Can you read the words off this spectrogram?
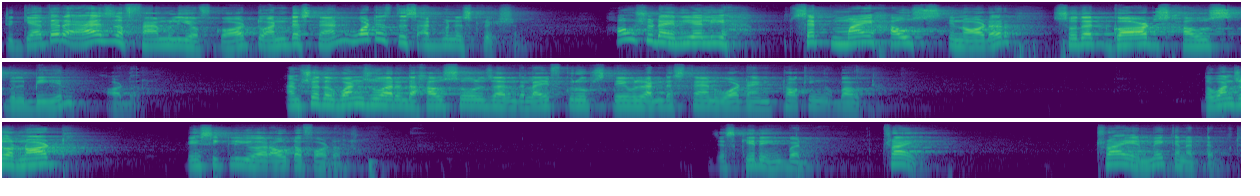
together as a family of God to understand what is this administration? How should I really set my house in order so that God's house will be in order? I'm sure the ones who are in the households or in the life groups, they will understand what I'm talking about. The ones who are not, basically, you are out of order. Just kidding, but try. Try and make an attempt.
